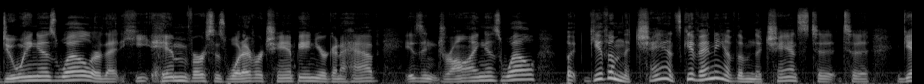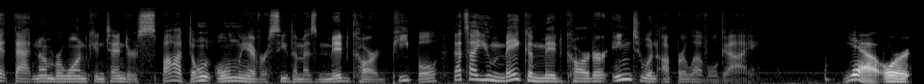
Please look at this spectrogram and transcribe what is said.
doing as well or that he him versus whatever champion you're going to have isn't drawing as well but give them the chance. Give any of them the chance to to get that number 1 contender spot. Don't only ever see them as mid-card people. That's how you make a mid-carder into an upper level guy. Yeah or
